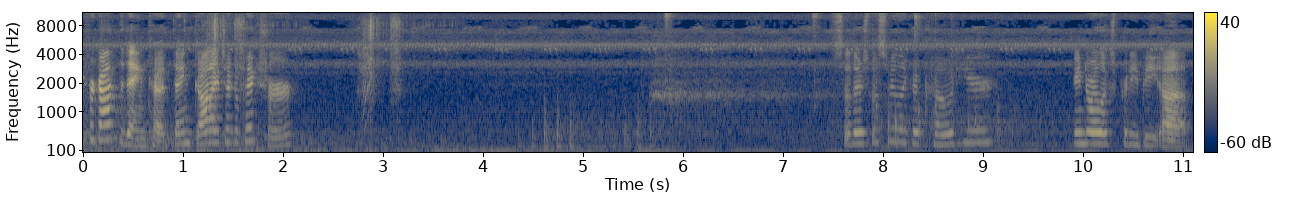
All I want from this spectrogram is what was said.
Already forgot the dang code. Thank God I took a picture. So there's supposed to be like a code here. Green door looks pretty beat up.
